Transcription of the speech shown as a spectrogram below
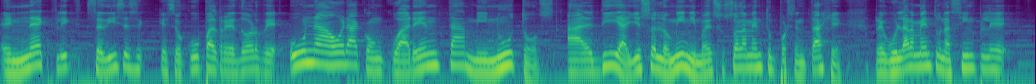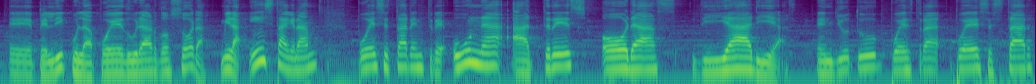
En Netflix se dice que se ocupa alrededor de una hora con 40 minutos al día y eso es lo mínimo, eso es solamente un porcentaje. Regularmente una simple eh, película puede durar dos horas. Mira, Instagram puedes estar entre una a tres horas diarias en YouTube puedes, estar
